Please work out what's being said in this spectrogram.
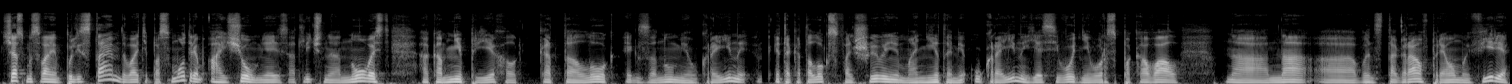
Сейчас мы с вами полистаем, давайте посмотрим. А еще у меня есть отличная новость. А, ко мне приехал каталог экзонумия Украины. Это каталог с фальшивыми монетами Украины. Я сегодня его распаковал на, на, а, в Инстаграм в прямом эфире.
